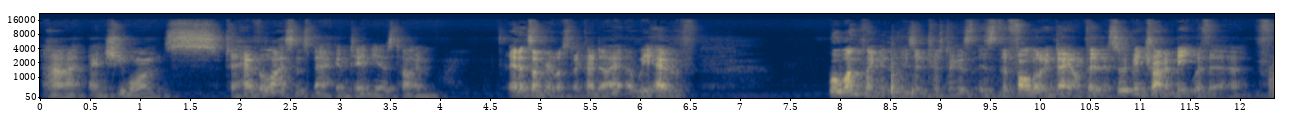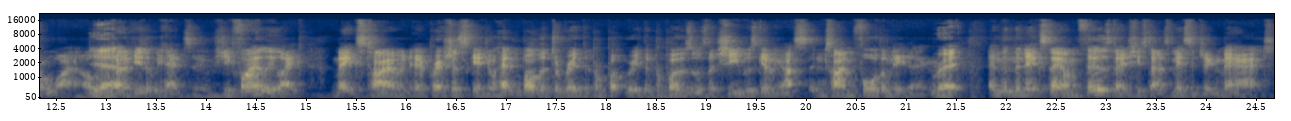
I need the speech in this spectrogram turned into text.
uh, and she wants to have the license back in 10 years' time. And it's unrealistic. I, I- we have. Well, one thing is, is interesting is, is the following day on Thursday. So we'd been trying to meet with her for a while. Yeah. Kind of knew that we had to. She finally like makes time in her precious schedule. Hadn't bothered to read the propo- read the proposals that she was giving us in time for the meeting. Right. And then the next day on Thursday, she starts messaging Matt,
